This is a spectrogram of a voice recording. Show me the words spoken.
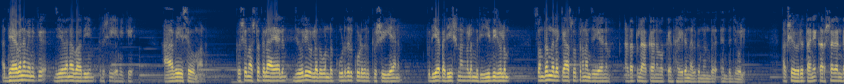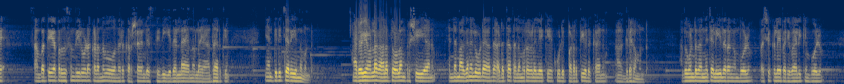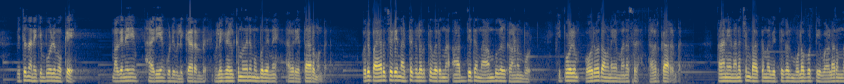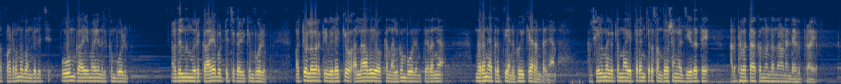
അധ്യാപനം എനിക്ക് ജീവനോപാധിയും കൃഷി എനിക്ക് ആവേശവുമാണ്. കൃഷി നഷ്ടത്തിലായാലും ജോലിയുള്ളതുകൊണ്ട് കൂടുതൽ കൂടുതൽ കൃഷി ചെയ്യാനും പുതിയ പരീക്ഷണങ്ങളും രീതികളും സ്വന്തം നിലയ്ക്ക് ആസൂത്രണം ചെയ്യാനും നടപ്പിലാക്കാനും ഒക്കെ ധൈര്യം നൽകുന്നുണ്ട് എന്റെ ജോലി. പക്ഷെ ഒരു തനി കർഷകന്റെ സാമ്പത്തിക പ്രതിസന്ധിയിലൂടെ കടന്നുപോകുന്ന ഒരു കർഷകന്റെ സ്ഥിതി ഇതല്ല എന്നുള്ള യാഥാർത്ഥ്യം ഞാൻ തിരിച്ചറിയുന്നുമുണ്ട്. ആരോഗ്യമുള്ള കാലത്തോളം കൃഷി ചെയ്യാനും എന്റെ മകനിലൂടെ അത് അടുത്ത തലമുറകളിലേക്ക് കൂടി പടർത്തിയെടുക്കാനും ആഗ്രഹമുണ്ട്. അതുകൊണ്ട് തന്നെ ചെളിയിലിറങ്ങുമ്പോഴും പശുക്കളെ പരിപാലിക്കുമ്പോഴും വിത്ത് നനയ്ക്കുമ്പോഴുമൊക്കെ മകനെയും ഭാര്യയും കൂടി വിളിക്കാറുണ്ട്. വിളി കേൾക്കുന്നതിന് മുമ്പ് തന്നെ അവർ അവരെത്താറുമുണ്ട് ഒരു പയർച്ചെടി നട്ട് കിളർത്ത് വരുന്ന ആദ്യത്തെ നാമ്പുകൾ കാണുമ്പോൾ ഇപ്പോഴും ഓരോ തവണയും മനസ്സ് തകർക്കാറുണ്ട്. താനെ നനച്ചുണ്ടാക്കുന്ന വിത്തുകൾ മുളപൊട്ടി വളർന്ന് പടർന്നു പന്തലിച്ച് പൂവും കായുമായി നിൽക്കുമ്പോഴും അതിൽ നിന്നൊരു കായ പൊട്ടിച്ച് കഴിക്കുമ്പോഴും മറ്റുള്ളവർക്ക് വിലയ്ക്കോ അല്ലാതെയോ ഒക്കെ നൽകുമ്പോഴും തിറഞ്ഞ നിറഞ്ഞ തൃപ്തി അനുഭവിക്കാറുണ്ട് ഞാൻ. കൃഷിയിൽ നിന്ന് കിട്ടുന്ന ഇത്തരം ചെറു സന്തോഷങ്ങൾ ജീവിതത്തെ അർത്ഥവത്താക്കുന്നുണ്ടെന്നാണ് എന്റെ അഭിപ്രായം.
